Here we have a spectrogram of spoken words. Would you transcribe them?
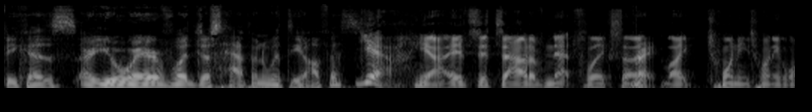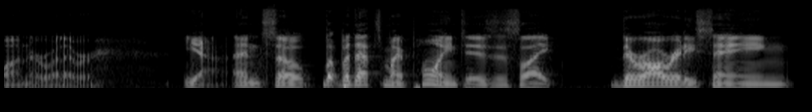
because are you aware of what just happened with The Office? yeah, yeah, it's it's out of Netflix uh, Right. like 2021 or whatever. Yeah, and so, but but that's my point is is like they're already saying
